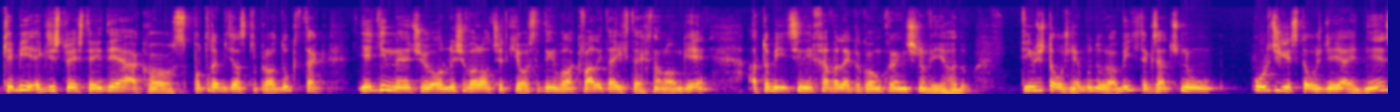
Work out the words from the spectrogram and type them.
keby existuje Stadia ako spotrebiteľský produkt, tak jediné, čo ju odlišovalo od všetkých ostatných, bola kvalita ich technológie a to by si nechávali ako konkurenčnú výhodu. Tým, že to už nebudú robiť, tak začnú určite sa to už deje aj dnes,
